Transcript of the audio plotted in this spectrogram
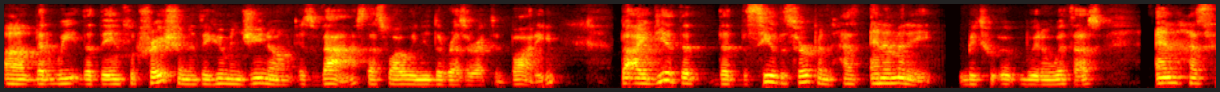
uh, that we that the infiltration of the human genome is vast. That's why we need the resurrected body. The idea that, that the seed of the serpent has enmity between you know, with us, and has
